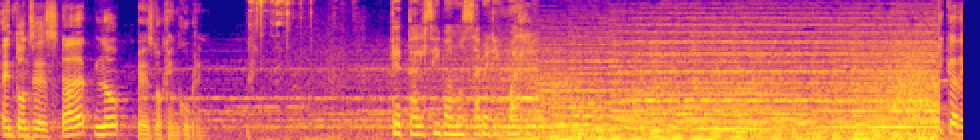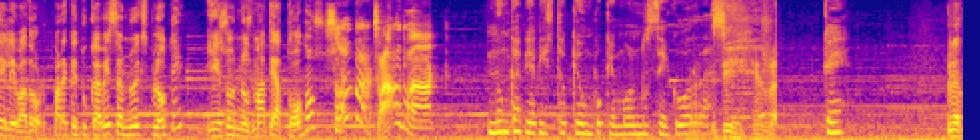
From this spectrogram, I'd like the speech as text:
Entonces... Ah, no. ¿Qué es lo que encubren? ¿Qué tal si vamos a averiguarlo? de elevador para que tu cabeza no explote y eso nos mate a todos? Nunca había visto que un Pokémon use gorra. Sí, es raro. ¿Qué? No,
